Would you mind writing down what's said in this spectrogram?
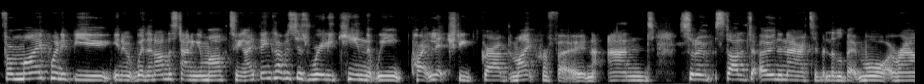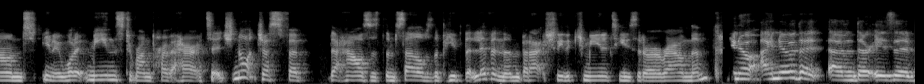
from my point of view you know with an understanding of marketing i think i was just really keen that we quite literally grabbed the microphone and sort of started to own the narrative a little bit more around you know what it means to run private heritage not just for the houses themselves, the people that live in them, but actually the communities that are around them. You know, I know that um, there is a,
